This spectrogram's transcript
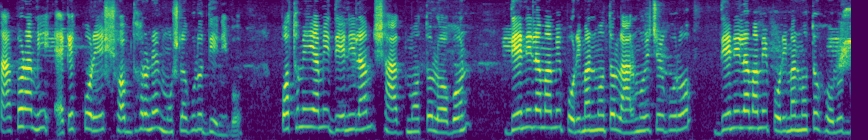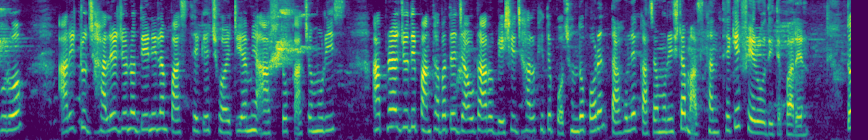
তারপর আমি এক এক করে সব ধরনের মশলাগুলো দিয়ে নিব। প্রথমেই আমি দিয়ে নিলাম স্বাদ মতো লবণ, দিয়ে নিলাম আমি পরিমাণ মতো লাল মরিচের গুঁড়ো, দিয়ে নিলাম আমি পরিমাণ মতো হলুদ গুঁড়ো, আর একটু ঝালের জন্য দিয়ে নিলাম পাঁচ থেকে ছয়টি আমি আস্ত কাঁচামরিচ। আপনারা যদি পান্থা ভাতের জাউটা আরও বেশি ঝাল খেতে পছন্দ করেন, তাহলে কাঁচামরিচটা মাঝখান থেকে ফেরও দিতে পারেন। তো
